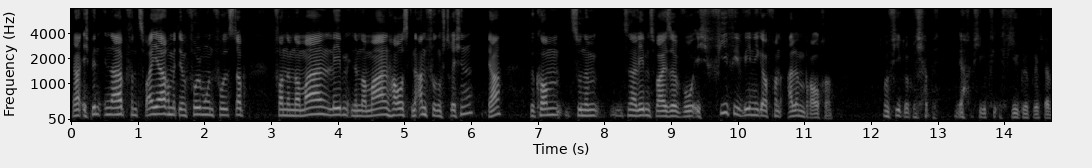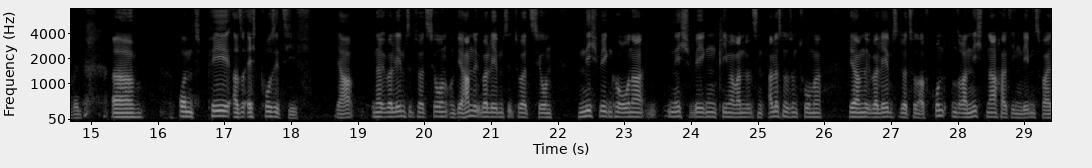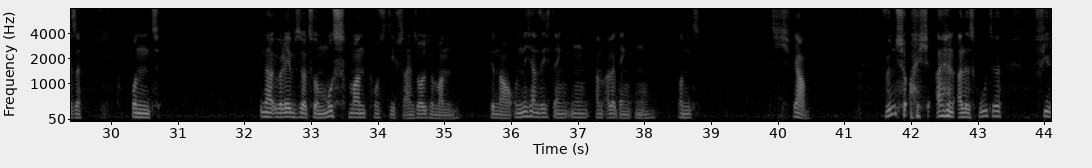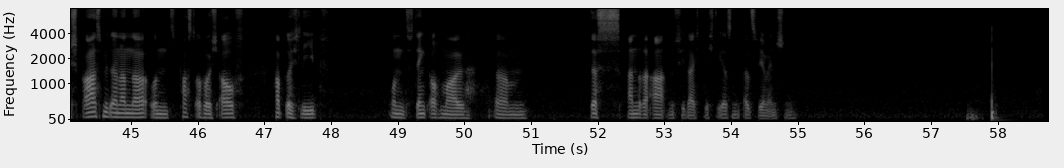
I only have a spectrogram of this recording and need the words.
Ja, ich bin innerhalb von zwei Jahren mit dem Full Moon Full Stop von einem normalen Leben in einem normalen Haus, in Anführungsstrichen, ja, gekommen zu, einem, zu einer Lebensweise, wo ich viel, viel weniger von allem brauche. Und viel glücklicher bin. Ja, viel, viel, viel glücklicher bin. Ähm, und P, also echt positiv. Ja, in einer Überlebenssituation. Und wir haben eine Überlebenssituation. Nicht wegen Corona, nicht wegen Klimawandel, das sind alles nur Symptome. Wir haben eine Überlebenssituation aufgrund unserer nicht nachhaltigen Lebensweise. Und in einer Überlebenssituation muss man positiv sein, sollte man. Genau. Und nicht an sich denken, an alle denken. Und ich, ja, wünsche euch allen alles Gute, viel Spaß miteinander und passt auf euch auf, habt euch lieb und denkt auch mal, ähm, dass andere Arten vielleicht wichtiger sind als wir Menschen.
